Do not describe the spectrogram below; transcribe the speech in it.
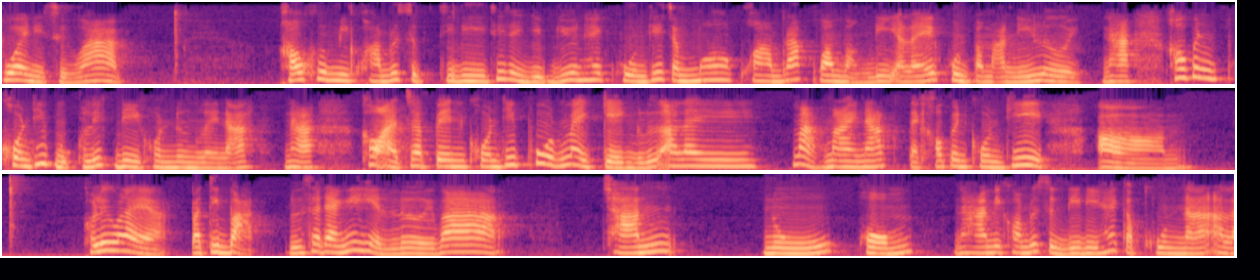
ถ้วยนี่ถือว่าเขาคือมีความรู้สึกดีๆที่จะหยิบยื่นให้คุณที่จะมอบความรักความหวังดีอะไรให้คุณประมาณนี้เลยนะคะเขาเป็นคนที่บุคลิกดีคนหนึ่งเลยนะนะคะเขาอาจจะเป็นคนที่พูดไม่เก่งหรืออะไรมากมายนัก แต่เขาเป็นคนที่เขาเรียกว่าอะไรอะปฏิบัติหรือแสดงให้เห็นเลยว่าฉันหนู ผมนะคะมีความรู้สึกดีๆ ให้กับคุณนะอะไร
